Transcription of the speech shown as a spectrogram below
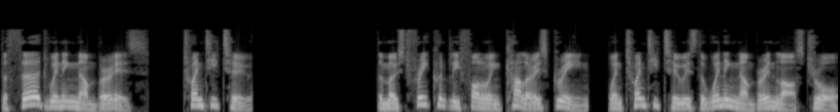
The third winning number is 22. The most frequently following color is green, when 22 is the winning number in last draw.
